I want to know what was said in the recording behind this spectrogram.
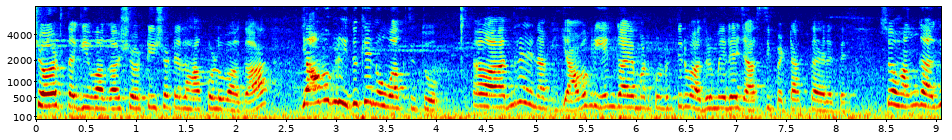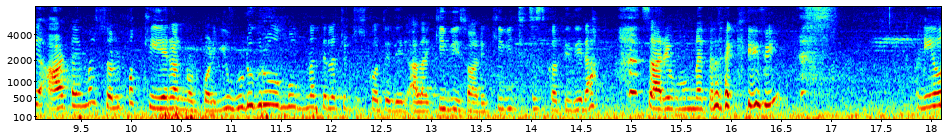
ಶರ್ಟ್ ತೆಗಿಯುವಾಗ ಶರ್ಟ್ ಟಿ ಶರ್ಟ್ ಎಲ್ಲ ಹಾಕೊಳ್ಳುವಾಗ ಯಾವಾಗಲೂ ಇದಕ್ಕೆ ನೋವಾಗ್ತಿತ್ತು. ಅಂದರೆ ನಾವು ಯಾವಾಗಲೂ ಏನು ಗಾಯ ಮಾಡ್ಕೊಂಡಿರ್ತೀರೋ ಅದ್ರ ಮೇಲೆ ಜಾಸ್ತಿ ಪೆಟ್ಟಾಗ್ತಾ ಇರುತ್ತೆ. ಸೊ ಹಾಗಾಗಿ ಆ ಟೈಮಲ್ಲಿ ಸ್ವಲ್ಪ ಕೇರಾಗಿ ನೋಡ್ಕೊಳ್ಳಿ. ಈ ಹುಡುಗರು ಮೂಗ್ನತ್ತೆಲ್ಲ ಚುಚ್ಚಿಸ್ಕೊತಿದ್ದೀರಿ. ಅಲ್ಲ, ಕಿವಿ ಸಾರಿ ಕಿವಿ ಚುಚ್ಚಿಸ್ಕೊತಿದ್ದೀರಾ? ಸಾರಿ ಮೂಗ್ನತ್ತೆಲ್ಲ ಕಿವಿ. ನೀವು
